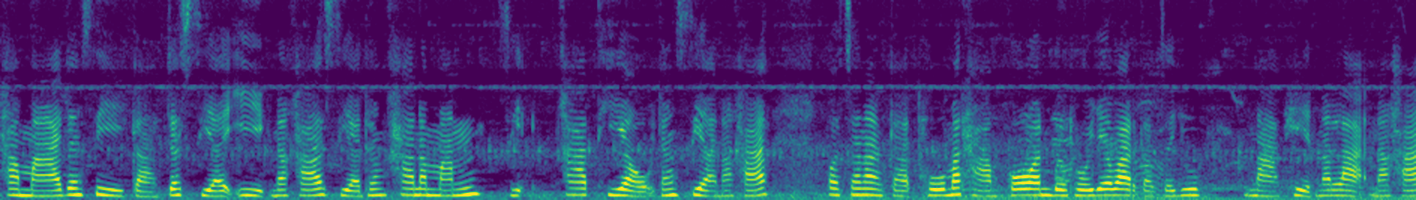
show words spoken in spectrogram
ถ้ามาจังสี่ก็จะเสียอีกนะคะ เสียทั้งค่าน้ำมันเสียค่าเที่ยวจังเสียนะคะ เพราะฉะนั้นก็โทรมาถามก่อนเบอร์โทรยายวาดก็จะอยู่หน้าเพจนั่นแหละนะคะ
